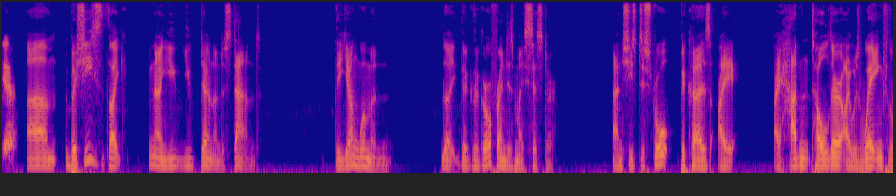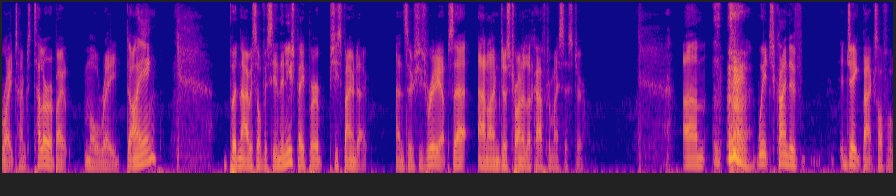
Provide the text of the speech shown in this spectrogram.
Yeah. Um, but she's like, "No, you you don't understand. The young woman, like the the girlfriend, is my sister." and she's distraught because I I hadn't told her. I was waiting for the right time to tell her about Mulwray dying. But now it's obviously in the newspaper, she's found out. And so she's really upset and I'm just trying to look after my sister. Um which kind of Jake backs off a,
